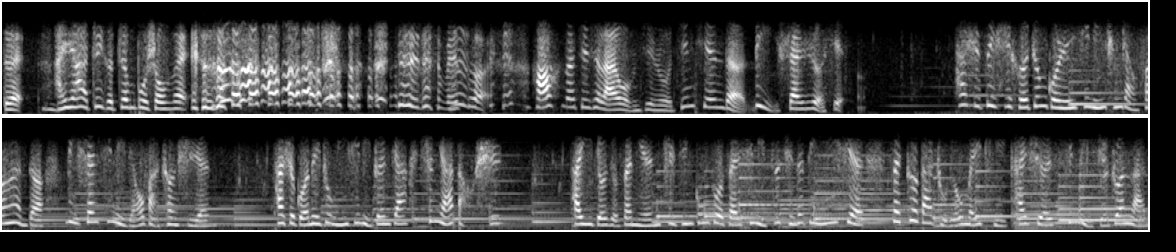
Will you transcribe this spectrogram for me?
对嗯，哎呀，这个真不收费。对对，没错。好，那接下来我们进入今天的丽山热线。他是最适合中国人心灵成长方案的立山心理疗法创始人，他是国内著名心理专家、生涯导师。他一九九三年至今工作在心理咨询的第一线，在各大主流媒体开设心理学专栏。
